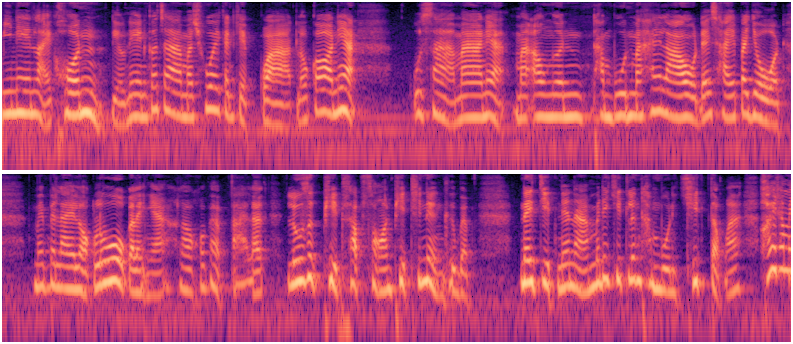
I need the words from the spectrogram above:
มีเนนหลายคน เดี๋ยวเนนก็จะมาช่วยกันเก็บกวาด แล้วก็เนี่ย อุตส่าห์มาเนี่ยมาเอาเงินทำบุญมาให้เราได้ใช้ประโยชน์ ไม่เป็นไรหรอกลูกอะไรเงี้ย เราก็แบบตายแล้วรู้สึกผิดซับซ้อนผิดที่หนึ่งคือแบบในจิตเนี่ยนะไม่ได้คิดเรื่องทำบุญคิดแต่ว่าเฮ้ยทำไม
